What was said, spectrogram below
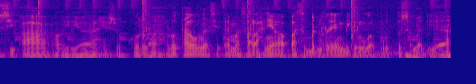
si A. Oh iya ya syukurlah. Lo tahu nggak sih tem masalahnya apa sebenarnya yang bikin gue putus sama dia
